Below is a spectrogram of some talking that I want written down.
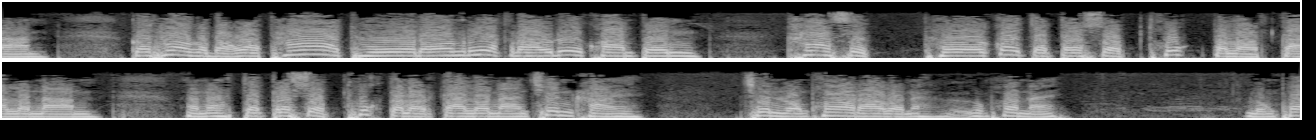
นาน ก็เท่ากับบอกว่าถ้าเธอร้องเรียกเราด้วยความเป็นข้าศึก เธอก็จะประสบทุกตลอดกาลนานนะจะประสบทุกตลอดกาลนาน เช่นใคร เช่นหลวงพ่อเราอะนะหลวงพ่อไหน หลวงพ่อ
